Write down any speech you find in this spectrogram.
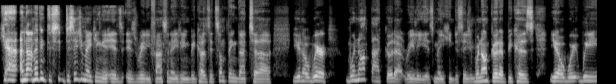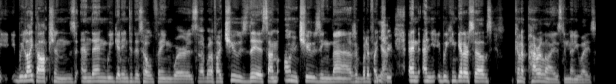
Yeah, and and I think decision making is is really fascinating because it's something that uh, you know we're we're not that good at really is making decisions. We're not good at because you know we we we like options, and then we get into this whole thing. Whereas, uh, well, if I choose this, I'm unchoosing that. But if I Yeah. choose, and and we can get ourselves kind of paralyzed in many ways.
